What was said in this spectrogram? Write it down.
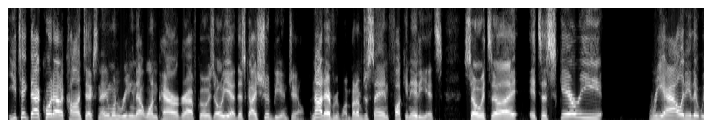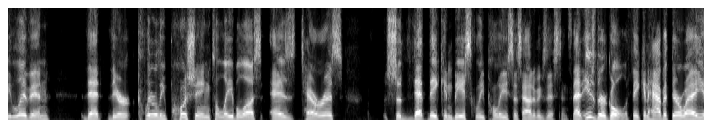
You take that quote out of context, and anyone reading that one paragraph goes, "Oh yeah, this guy should be in jail." Not everyone, but I'm just saying, fucking idiots. So it's a it's a scary reality that we live in that they're clearly pushing to label us as terrorists so that they can basically police us out of existence. That is their goal. If they can have it their way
